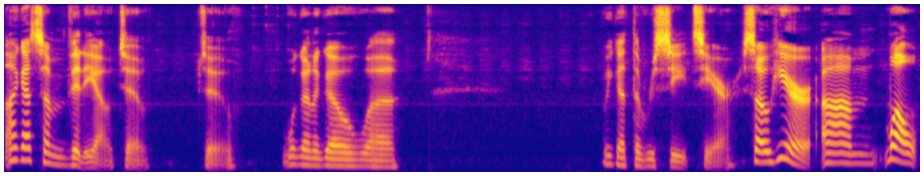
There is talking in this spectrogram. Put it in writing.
I got some video too. Too. We're gonna go. Uh, we got the receipts here. So here, um, well,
